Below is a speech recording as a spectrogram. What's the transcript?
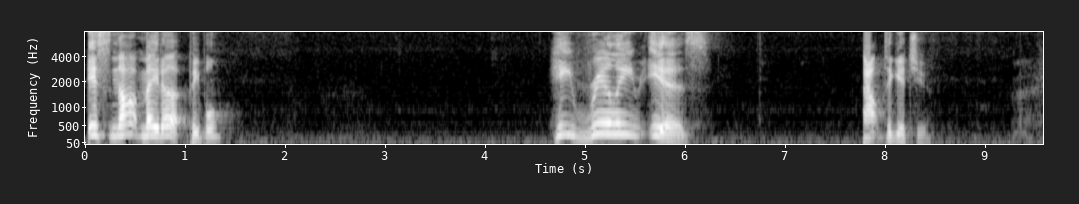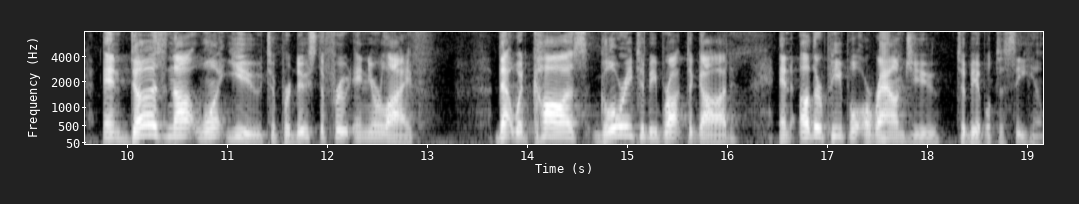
It's not made up, people. He really is out to get you and does not want you to produce the fruit in your life that would cause glory to be brought to God and other people around you to be able to see Him.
